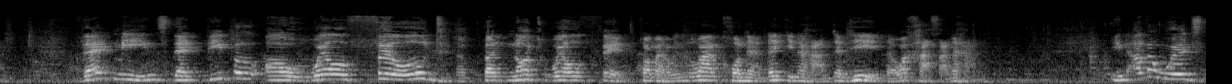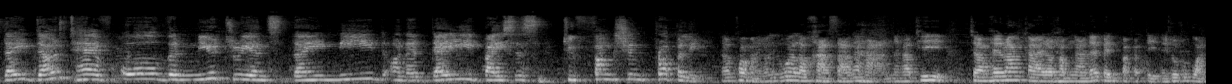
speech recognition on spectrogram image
That means that people are well filled but not well fed. ความหมายของมันคือว่าคนเนี่ยได้กินอาหารเต็มที่แต่ว่าขาดสารอาหาร In other words, they don't have all the nutrients they need on a daily basis to function properly. ครับความหมายก็คือว่าเราขาดสารอาหารนะครับที่จะทำให้ร่างกายเราทำงานได้เป็นปกติในทุกๆวัน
